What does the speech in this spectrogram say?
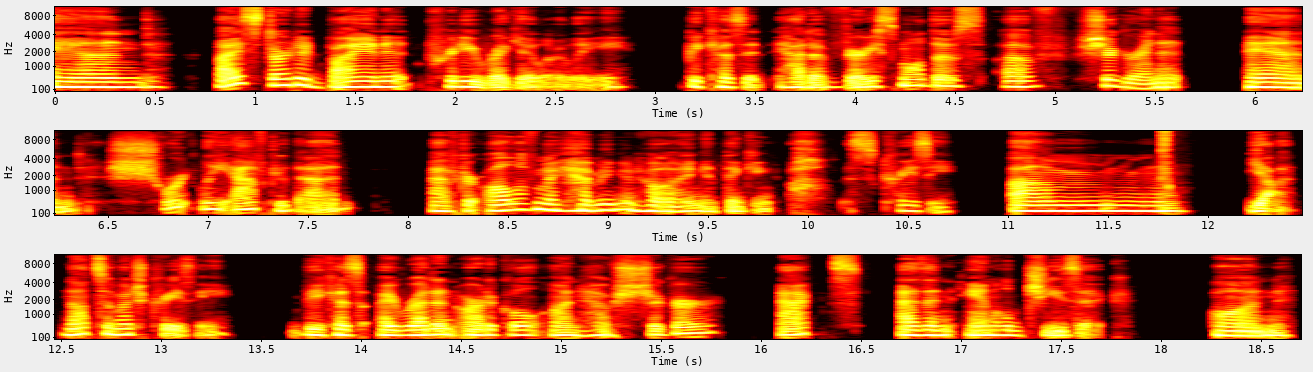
And I started buying it pretty regularly because it had a very small dose of sugar in it. And shortly after that, after all of my hemming and hawing and thinking, oh, this is crazy. Um, yeah, not so much crazy because I read an article on how sugar acts as an analgesic on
